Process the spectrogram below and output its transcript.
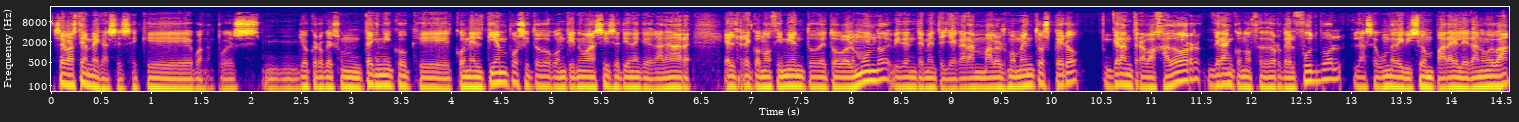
Sebastián Vegas, ese que, bueno, pues yo creo que es un técnico que con el tiempo, si todo continúa así, se tiene que ganar el reconocimiento de todo el mundo. Evidentemente llegarán malos momentos, pero gran trabajador, gran conocedor del fútbol, la segunda división para él era nueva,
